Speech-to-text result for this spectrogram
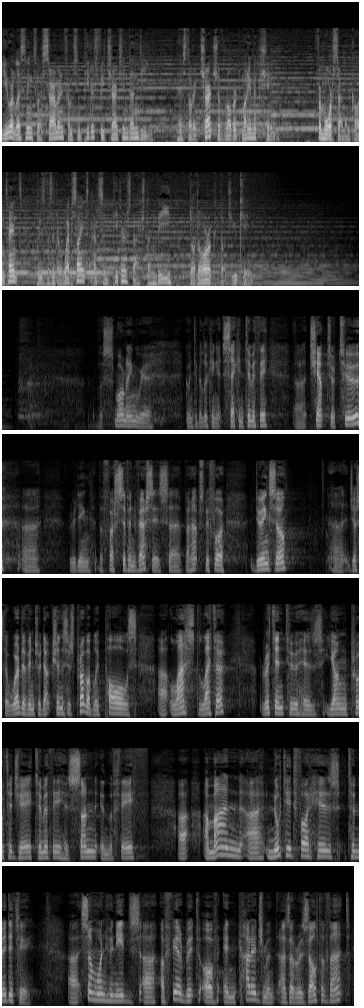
You are listening to a sermon from St Peter's Free Church in Dundee, the historic church of Robert Murray McCheyne. For more sermon content, please visit our website at stpeters-dundee.org.uk. This morning we're going to be looking at 2 Timothy uh, chapter 2, uh, reading the first seven verses. Uh, perhaps before doing so, uh, just a word of introduction. This is probably Paul's uh, last letter written to his young protege, Timothy, his son in the faith. Uh, a man uh, noted for his timidity. Uh, someone who needs a fair bit of encouragement as a result of that.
